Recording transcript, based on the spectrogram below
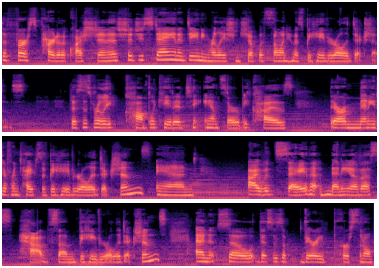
the first part of the question is Should you stay in a dating relationship with someone who has behavioral addictions? This is really complicated to answer because there are many different types of behavioral addictions. And I would say that many of us have some behavioral addictions. And so this is a very personal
